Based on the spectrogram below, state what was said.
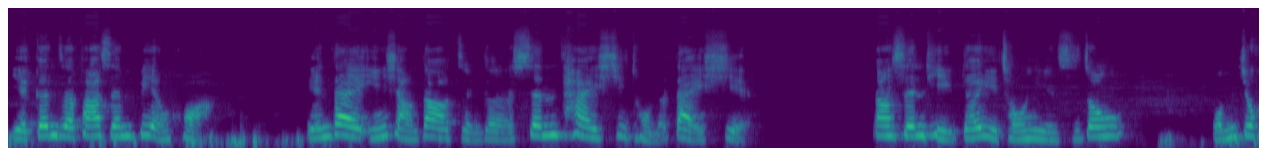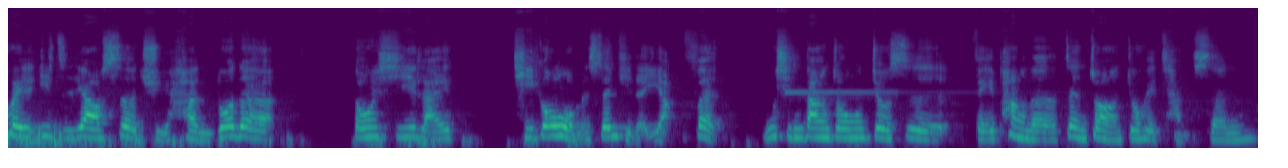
也跟着发生变化，连带影响到整个生态系统的代谢，让身体得以从饮食中，我们就会一直要摄取很多的东西来提供我们身体的养分。无形当中就是肥胖的症状就会产生。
